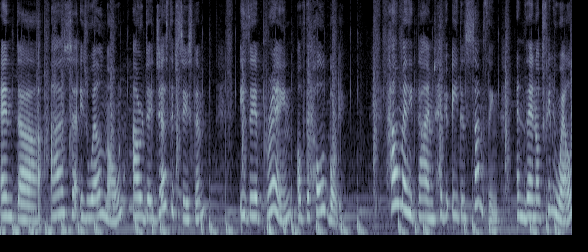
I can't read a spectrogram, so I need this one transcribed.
And uh, as is well known, our digestive system is the brain of the whole body. How many times have you eaten something and then not feeling well?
